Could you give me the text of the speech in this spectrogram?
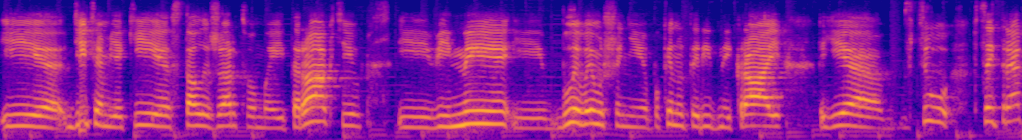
і дітям, які стали жертвами і терактів, і війни, і були вимушені покинути рідний край. Є в цю в цей трек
